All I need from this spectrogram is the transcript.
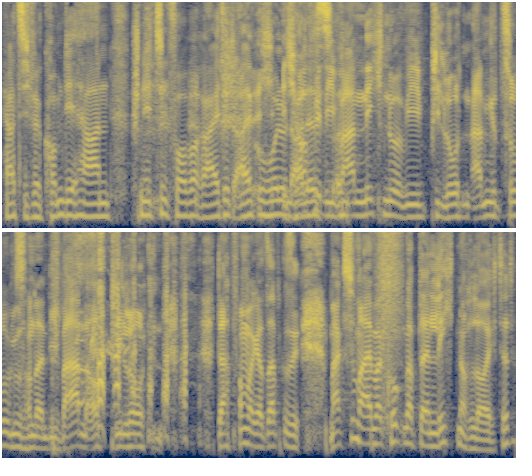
Herzlich willkommen, die Herren. Schnittchen vorbereitet, Alkohol ich, ich und hoffe, alles. die Und- waren nicht nur wie Piloten angezogen, sondern die waren auch Piloten. Davon mal ganz abgesehen. Magst du mal einmal gucken, ob dein Licht noch leuchtet?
